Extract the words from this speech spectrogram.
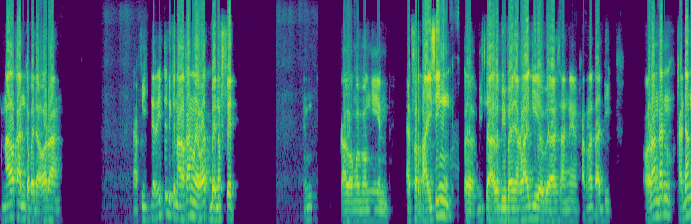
dikenalkan kepada orang Nah, feature itu dikenalkan lewat benefit. Ini, kalau ngomongin advertising uh, bisa lebih banyak lagi ya bahasannya karena tadi orang kan kadang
